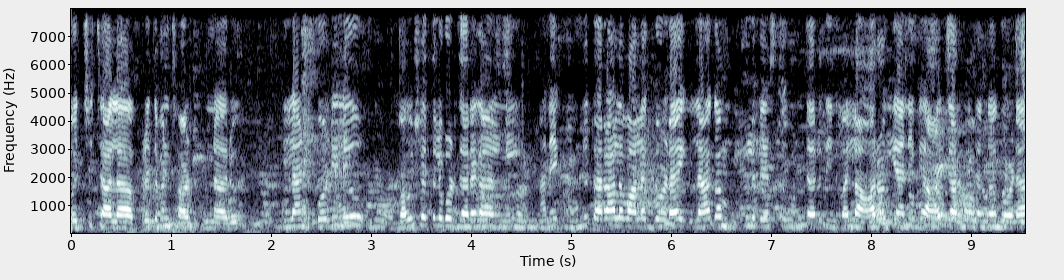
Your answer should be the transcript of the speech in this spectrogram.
వచ్చి చాలా ప్రతిభను చాటుకున్నారు. ఇలాంటి పోటీలు భవిష్యత్తులో కూడా జరగాలని అనేక ముందు తరాల వాళ్ళకు కూడా ఇలాగా ముక్కులు వేస్తూ ఉంటారు. దీనివల్ల ఆరోగ్యానికి ఆధ్యాత్మికంగా కూడా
